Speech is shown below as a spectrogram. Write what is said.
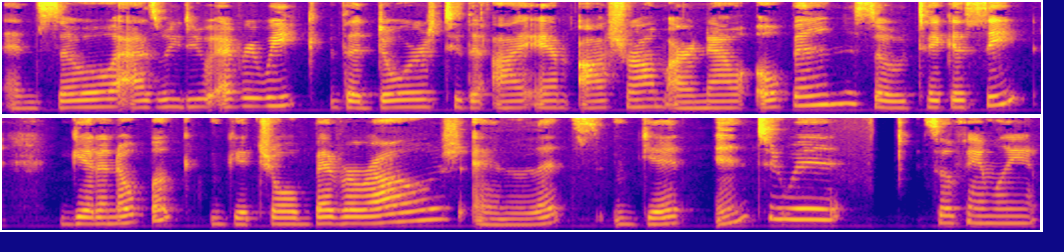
And so, as we do every week, the doors to the I Am Ashram are now open. So, take a seat get a notebook, get your beverage, and let's get into it. So, family,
